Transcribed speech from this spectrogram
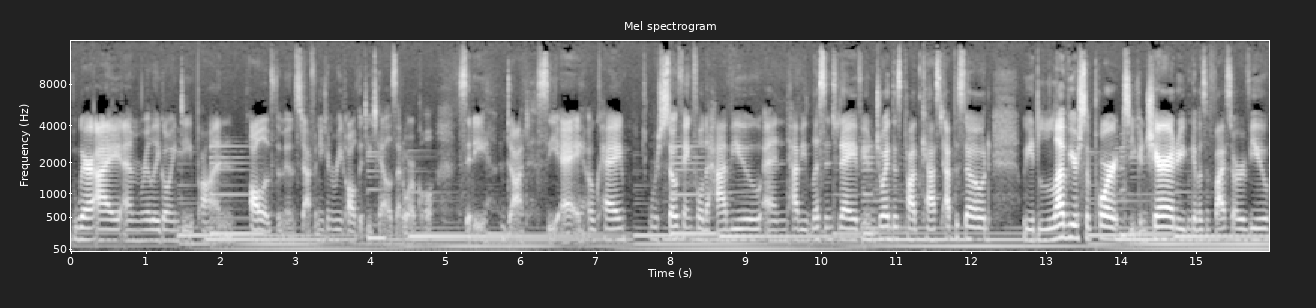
where I am really going deep on all of the moon stuff. And you can read all the details at oraclecity.ca. Okay. We're so thankful to have you and have you listen today. If you enjoyed this podcast episode, we'd love your support. You can share it or you can give us a five star review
